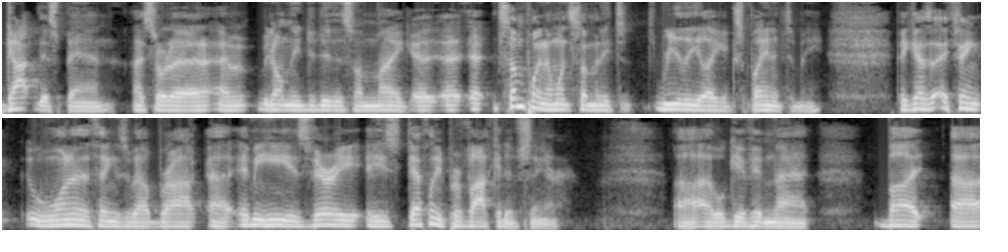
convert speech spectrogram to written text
got this ban. I sort of. We don't need to do this on mic. Uh, uh, at some point, I want somebody to really like explain it to me because I think one of the things about Brock. Uh, I mean, he is very. He's definitely a provocative singer. Uh, I will give him that. But uh,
